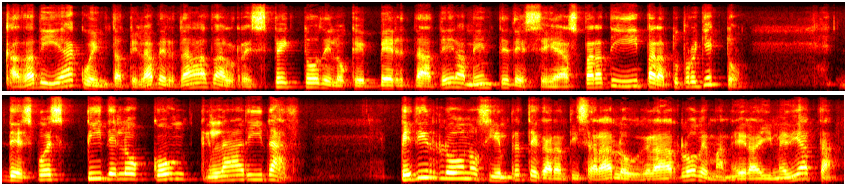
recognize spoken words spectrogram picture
Cada día cuéntate la verdad al respecto de lo que verdaderamente deseas para ti y para tu proyecto. Después pídelo con claridad. Pedirlo no siempre te garantizará lograrlo de manera inmediata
